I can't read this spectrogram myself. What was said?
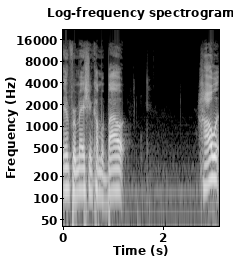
information come about? How,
